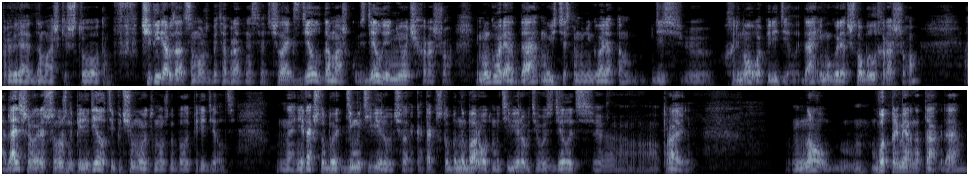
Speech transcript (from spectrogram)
проверяют домашки, что там в 4 абзаца может быть обратная связь. Человек сделал домашку, сделал ее не очень хорошо. Ему говорят, да, мы, естественно, ему не говорят там здесь э, хреново, переделай, да, ему говорят, что было хорошо, А дальше говорят, что нужно переделать, и почему это нужно было переделать. Не так, чтобы демотивировать человека, а так, чтобы наоборот мотивировать его сделать э, правильно. Ну, вот примерно так, да?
